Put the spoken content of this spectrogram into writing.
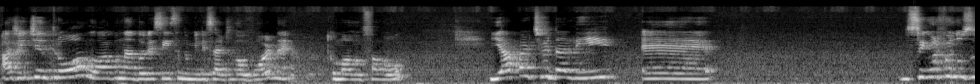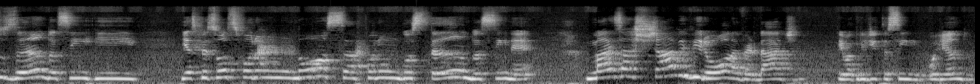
a gente entrou logo na adolescência no Ministério de Louvor, né? Como a Lu falou. E a partir dali, é, o Senhor foi nos usando, assim, e, e as pessoas foram, nossa, foram gostando, assim, né? Mas a chave virou, na verdade, eu acredito, assim, olhando.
